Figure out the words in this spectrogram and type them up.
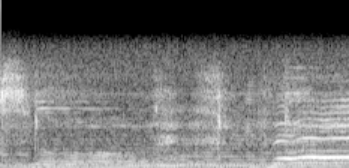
emoción. De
